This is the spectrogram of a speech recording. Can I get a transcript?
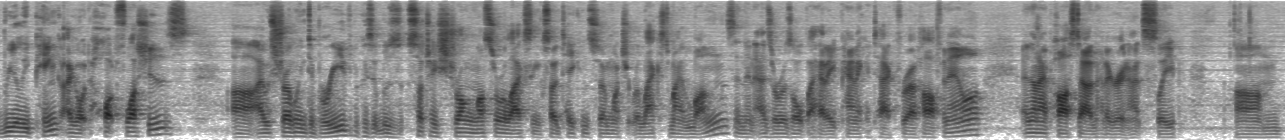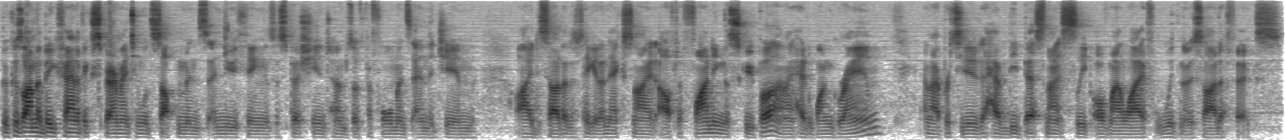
really pink, I got hot flushes, uh, I was struggling to breathe because it was such a strong muscle relaxing because I'd taken so much it relaxed my lungs and then as a result I had a panic attack for about half an hour and then I passed out and had a great night's sleep. Um, because I'm a big fan of experimenting with supplements and new things, especially in terms of performance and the gym, I decided to take it the next night after finding the scooper and I had one gram and I proceeded to have the best night's sleep of my life with no side effects.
